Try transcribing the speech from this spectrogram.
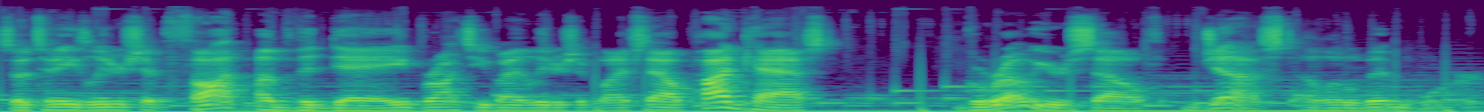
So today's leadership thought of the day, brought to you by Leadership Lifestyle Podcast grow yourself just a little bit more.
